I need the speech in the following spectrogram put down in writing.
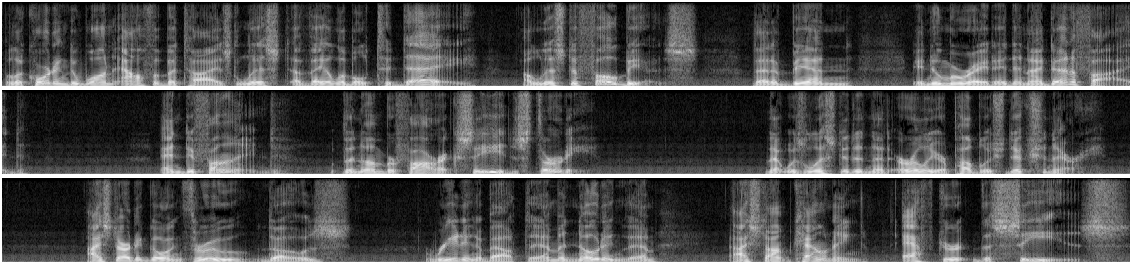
Well, according to one alphabetized list available today, a list of phobias that have been enumerated and identified and defined, the number far exceeds 30 that was listed in that earlier published dictionary. I started going through those, reading about them and noting them, I stopped counting after the C's.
